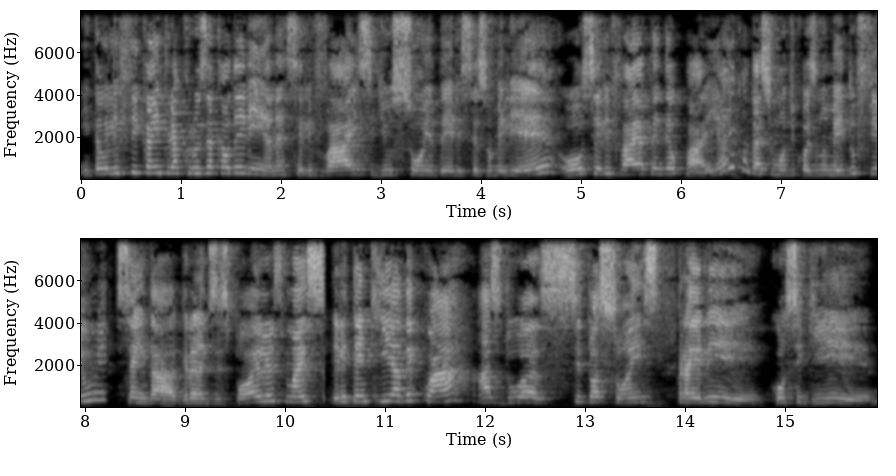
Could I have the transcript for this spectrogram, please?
Então ele fica entre a cruz e a caldeirinha, né? Se ele vai seguir o sonho dele ser sommelier ou se ele vai atender o pai. E aí acontece um monte de coisa no meio do filme, sem dar grandes spoilers, mas ele tem que adequar as duas situações para ele conseguir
